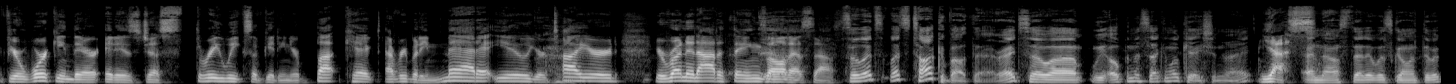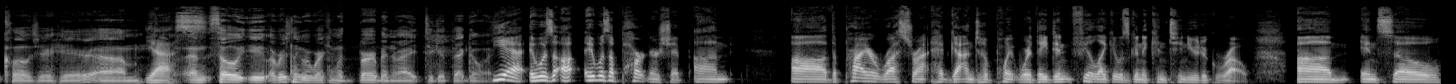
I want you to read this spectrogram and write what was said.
If you're working there, it is just three weeks of getting your butt kicked, everybody mad at you, you're tired, you're running out of things, all that stuff. So let's let's talk about that, right? So um, we opened the second location, right? Yes. Announced that it was going through a closure here. Um, yes. And so you originally were working with Bourbon, right, to get that going. Yeah, it was a it was a partnership. Um, uh, the prior restaurant had gotten to a point where they didn't feel like it was going to continue to grow, um, and so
